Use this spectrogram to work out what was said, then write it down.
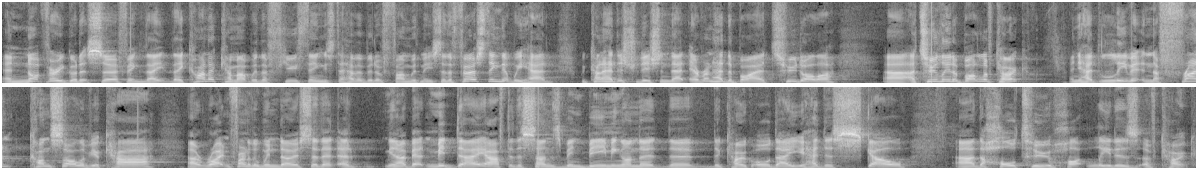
and not very good at surfing, they, they kind of come up with a few things to have a bit of fun with me. So, the first thing that we had, we kind of had this tradition that everyone had to buy a $2, uh, a two litre bottle of Coke, and you had to leave it in the front console of your car uh, right in front of the window so that at you know, about midday after the sun's been beaming on the, the, the Coke all day, you had to scull uh, the whole two hot liters of Coke.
